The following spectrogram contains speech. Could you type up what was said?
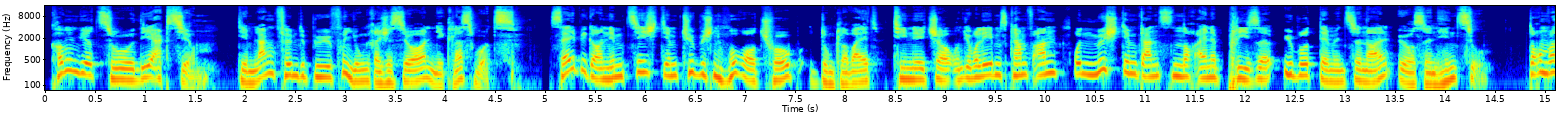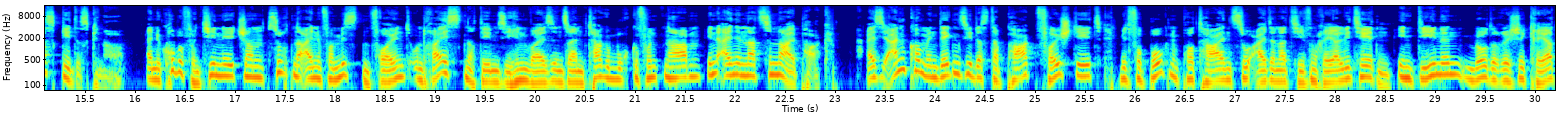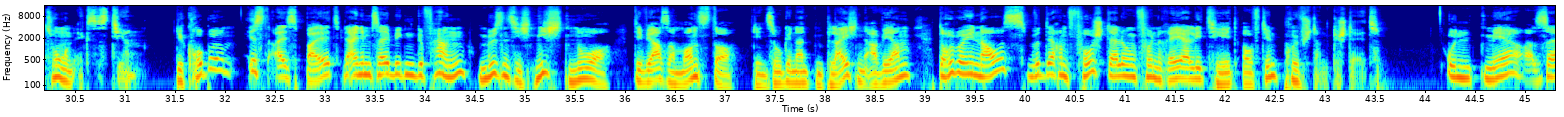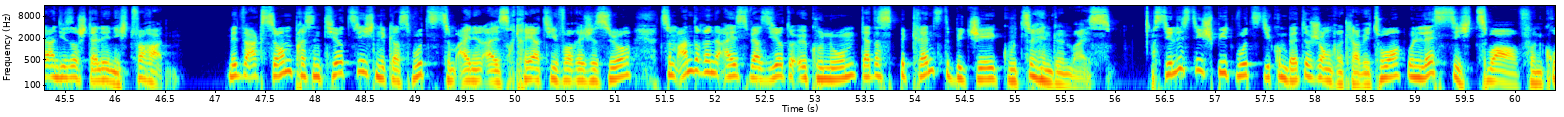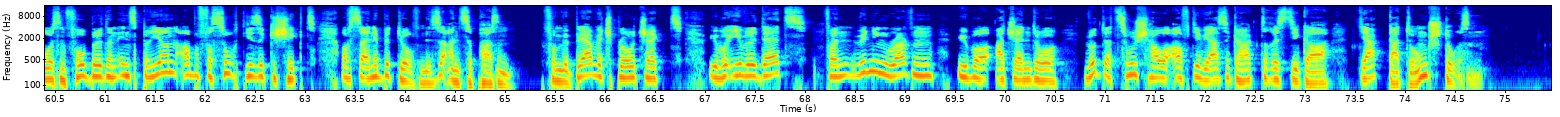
Kommen wir zu The Axiom, dem Langfilmdebüt von Jungregisseur Niklas Woods. Selbiger nimmt sich dem typischen Horror-Trope dunkler Wald, Teenager und Überlebenskampf an und mischt dem Ganzen noch eine Prise überdimensionalen Irrsinn hinzu. Doch um was geht es genau? Eine Gruppe von Teenagern sucht nach einem vermissten Freund und reist, nachdem sie Hinweise in seinem Tagebuch gefunden haben, in einen Nationalpark. Als sie ankommen, entdecken sie, dass der Park voll steht mit verbogenen Portalen zu alternativen Realitäten, in denen mörderische Kreaturen existieren. Die Gruppe ist alsbald in einem selbigen gefangen müssen sich nicht nur diverser Monster, den sogenannten Bleichen, erwehren, darüber hinaus wird deren Vorstellung von Realität auf den Prüfstand gestellt. Und mehr sei an dieser Stelle nicht verraten. Mit Axiom präsentiert sich Niklas Wutz zum einen als kreativer Regisseur, zum anderen als versierter Ökonom, der das begrenzte Budget gut zu handeln weiß. Stilistisch spielt Woods die komplette Genre-Klavitur und lässt sich zwar von großen Vorbildern inspirieren, aber versucht diese geschickt auf seine Bedürfnisse anzupassen. Vom The Blair Witch Project über Evil Dead, von Winning Revan über Argento wird der Zuschauer auf diverse Charakteristika der Gattung stoßen.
